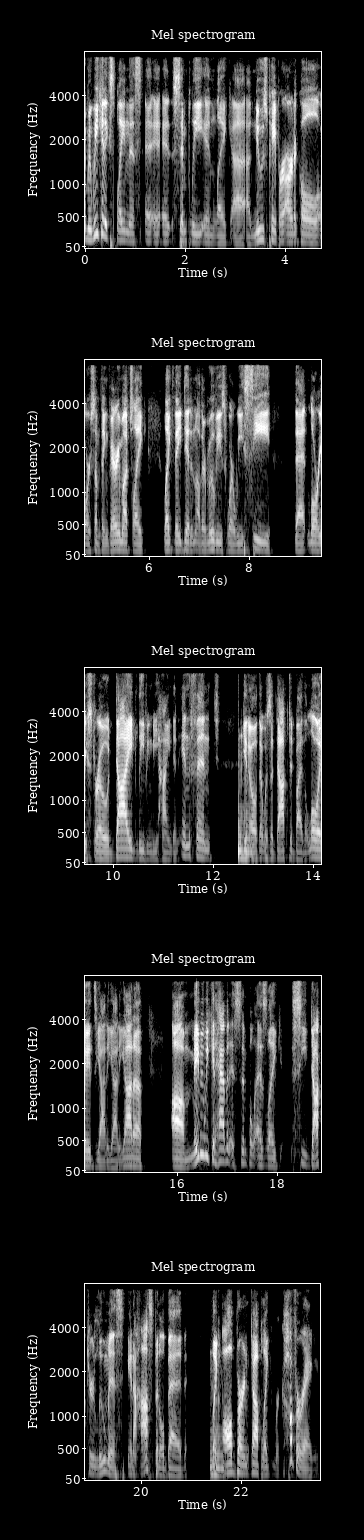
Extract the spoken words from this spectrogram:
I mean we could explain this uh, uh, simply in like uh, a newspaper article or something very much like like they did in other movies where we see that Laurie Strode died leaving behind an infant you Mhm. know, that was adopted by the Lloyds, yada yada yada. Um, maybe we could have it as simple as like see Dr. Loomis in a hospital bed, like Mhm. all burnt up, like recovering,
